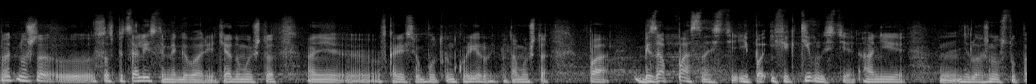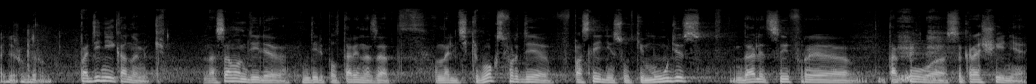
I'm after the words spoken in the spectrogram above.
Ну, это нужно э, со специалистами говорить. Я думаю, что они, э, скорее всего, будут конкурировать, потому что по безопасности и по эффективности они не должны уступать друг другу. Падение экономики. На самом деле, недели полторы назад аналитики в Оксфорде, в последние сутки Moody's дали цифры такого сокращения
